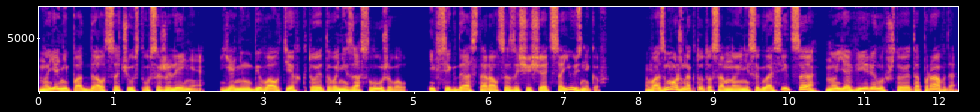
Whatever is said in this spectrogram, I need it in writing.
но я не поддался чувству сожаления. Я не убивал тех, кто этого не заслуживал, и всегда старался защищать союзников. Возможно, кто-то со мной не согласится, но я верил, что это правда.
